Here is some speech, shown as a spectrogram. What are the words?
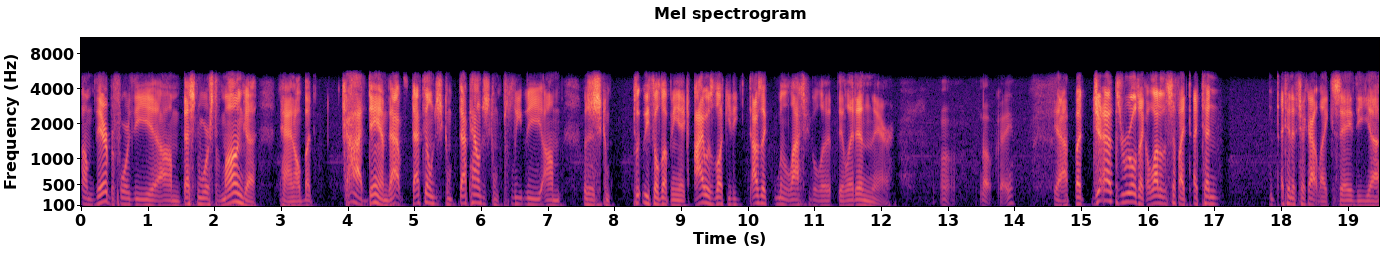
um, there before the um, best and worst of manga panel, but god damn that that film just that panel just completely um was just completely filled up and like, I was lucky to I was like one of the last people that they let in there. Oh, okay. Yeah, but as rules, like a lot of the stuff I, I tend I tend to check out, like say the uh,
